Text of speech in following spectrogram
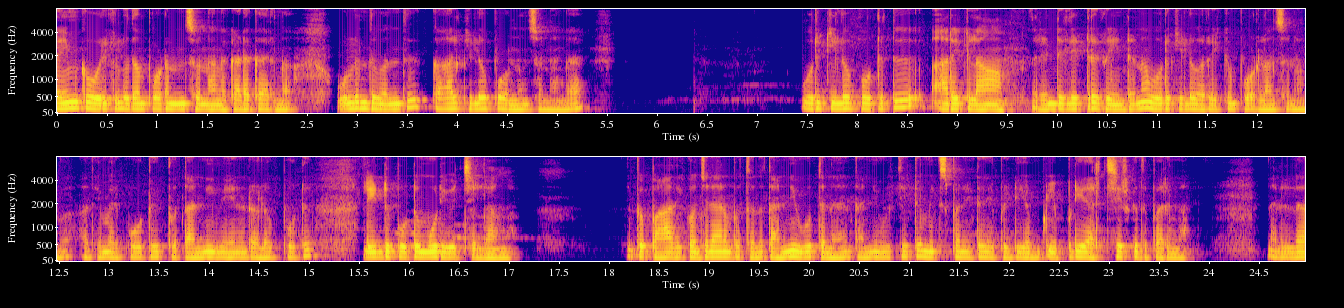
டைமுக்கு ஒரு கிலோ தான் போடணும்னு சொன்னாங்க கடைக்காரங்க. உளுந்து வந்து கால் கிலோ போடணும்னு சொன்னாங்க. ஒரு கிலோ போட்டுட்டு அரைக்கலாம். ரெண்டு லிட்ரு கிரைண்டர்னால் ஒரு கிலோ வரைக்கும் போடலான்னு சொன்னாங்க. அதே மாதிரி போட்டு இப்போ தண்ணி வேணுன்ற அளவுக்கு போட்டு லிட்டு போட்டு மூடி வச்சிடலாங்க. இப்போ பாதி கொஞ்ச நேரம் பார்த்து வந்து தண்ணி ஊற்றினேன் தண்ணி ஊற்றிட்டு மிக்ஸ் பண்ணிவிட்டு எப்படி எப்படி எப்படி அரைச்சிருக்குது பாருங்கள் நல்லா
